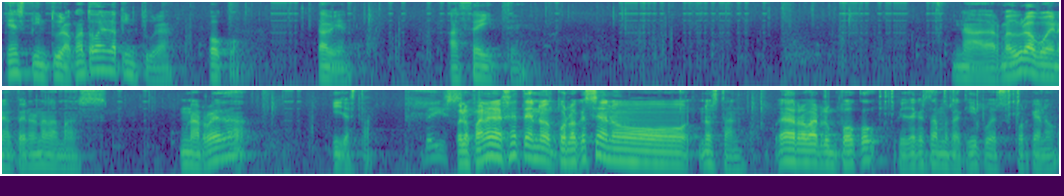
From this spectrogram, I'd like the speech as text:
Tienes pintura. ¿Cuánto vale la pintura? Poco. Está bien. Aceite. Nada, armadura buena, pero nada más. Una rueda y ya está. Pues los paneles, gente, no, por lo que sea, no, no están. Voy a robarle un poco, que ya que estamos aquí, pues, ¿por qué no?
